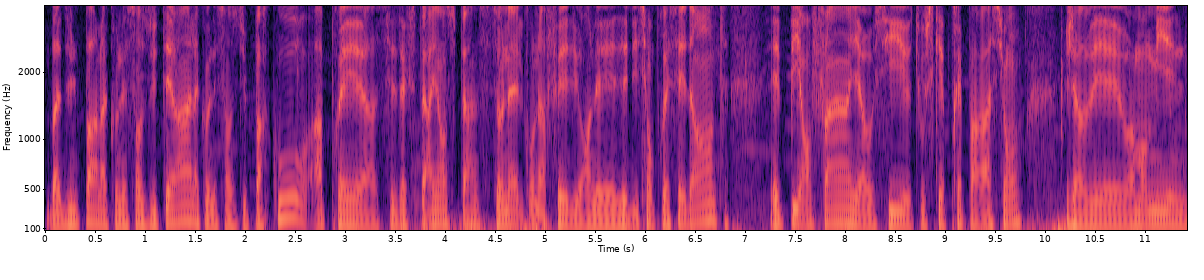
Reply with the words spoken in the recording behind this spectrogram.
Bah, d'une part la connaissance du terrain, la connaissance du parcours, après euh, ces expériences personnelles qu'on a fait durant les éditions précédentes, et puis enfin il y a aussi euh, tout ce qui est préparation. J'avais vraiment mis une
